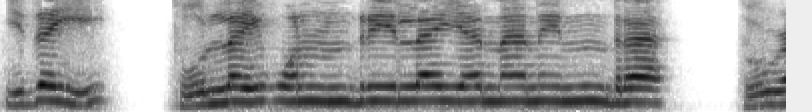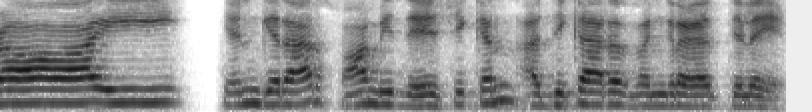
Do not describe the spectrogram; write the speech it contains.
இதை துளை ஒன்றிலையென நின்ற துழாய் என்கிறார் சுவாமி தேசிகன் அதிகார சங்கிரகத்திலே.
